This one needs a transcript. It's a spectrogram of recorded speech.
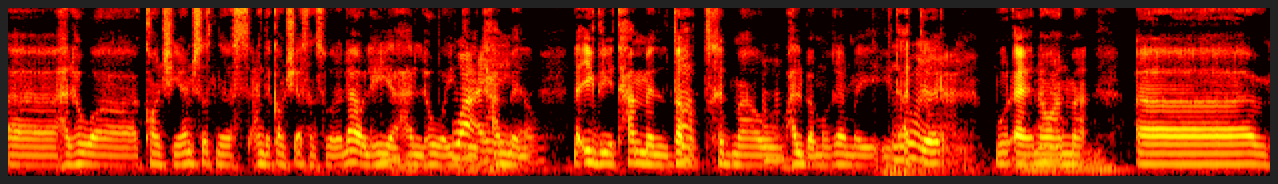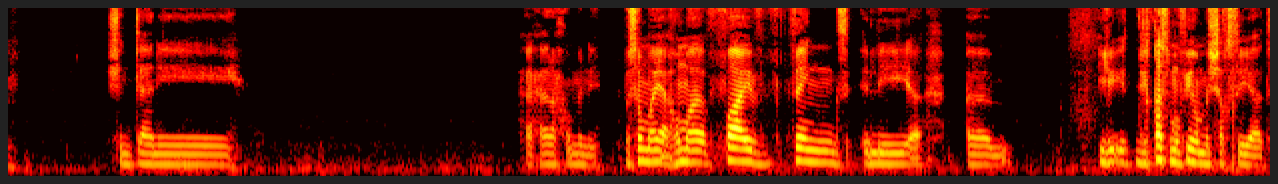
آه، هل هو conscientiousness عنده conscientiousness ولا لا؟ واللي هي. هل هو يتحمل لا يقدر يتحمل ضغط خدمة مم. وهلبة من غير ما يتأثر يعني. مر... آه نوعا. ما آه... شن تاني حيروحوا مني بس هم يا هم five things اللي يقسموا فيهم الشخصيات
